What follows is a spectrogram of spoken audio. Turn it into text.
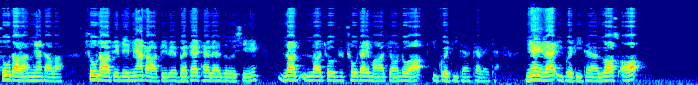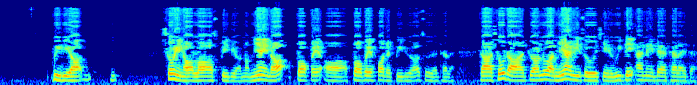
ရှိုးတာလားမြန်တာလားရှိုးတာပြပြမြန်တာပြပြဘယ်ထက်ထက်လဲဆိုလို့ရှိရင်လာလာချိုးချိုးတိုင်းမှာကျွန်တော်တို့က equity ထက်ထက်လိုက်တယ် မြန်ရင်လည်း equity ထက် loss of period ဆိုရင်တော့ loss period เนาะမြန်ရင်တော့ profit or profit for the period ဆိုရထက်လိုက်ဒါရှိုးတာကျွန်တော်တို့ကမြန်ပြီဆိုလို့ရှိရင် retail earning တက်ထက်လိုက်တယ်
